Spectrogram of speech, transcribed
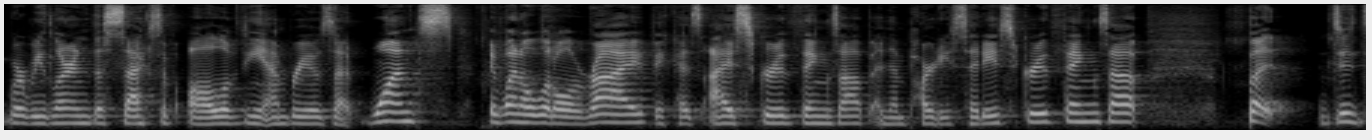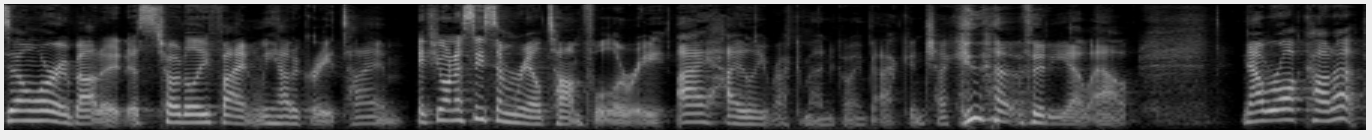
where we learned the sex of all of the embryos at once. It went a little awry because I screwed things up and then Party City screwed things up. But don't worry about it. It's totally fine. We had a great time. If you want to see some real tomfoolery, I highly recommend going back and checking that video out. Now we're all caught up.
